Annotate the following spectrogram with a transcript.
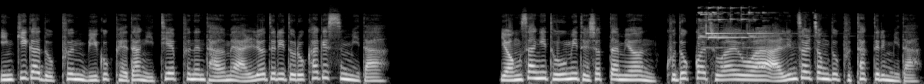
인기가 높은 미국 배당 ETF는 다음에 알려드리도록 하겠습니다. 영상이 도움이 되셨다면 구독과 좋아요와 알림 설정도 부탁드립니다.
